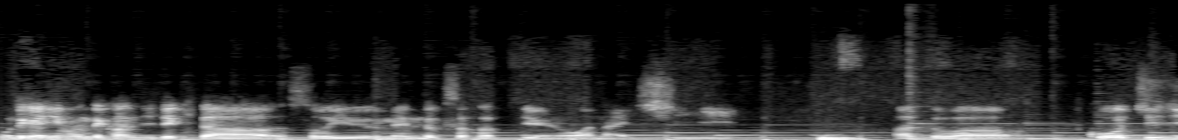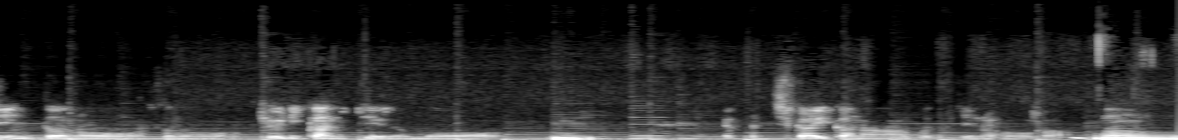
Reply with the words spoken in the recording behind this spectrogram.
俺が日本で感じてきた、そういうめんどくささっていうのはないし、うんあとは、コーチ陣とのその距離感っていうのも、うんやっぱ近いかな、こっちの方が。うん。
